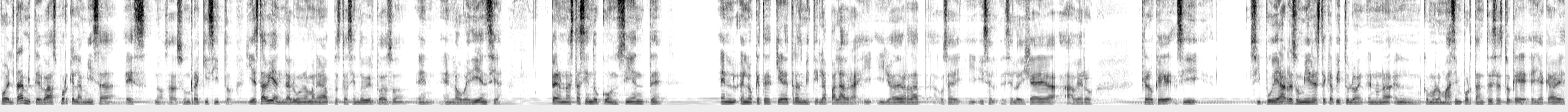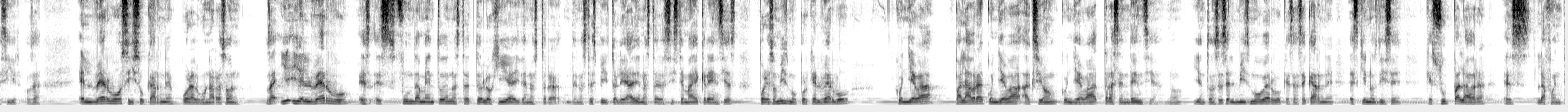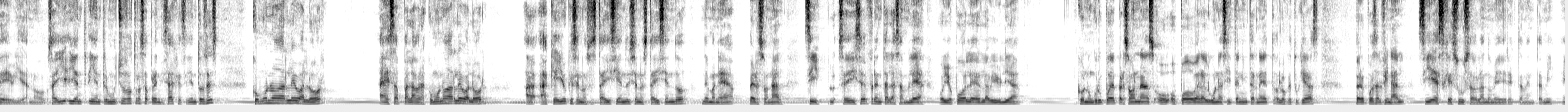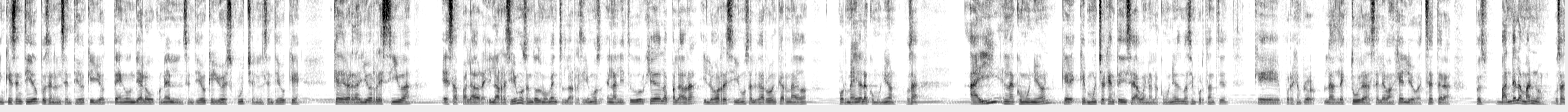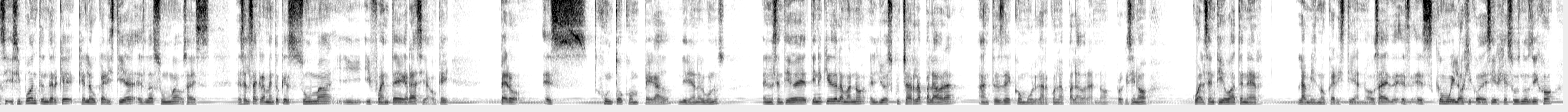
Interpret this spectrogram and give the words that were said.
por el trámite, vas porque la misa es, ¿no? O sea, es un requisito. Y está bien, de alguna manera, pues está siendo virtuoso en, en la obediencia, pero no está siendo consciente en, en, lo que te quiere transmitir la palabra. Y, y yo de verdad, o sea, y, se, se, lo dije a, a, Vero, creo que si, si pudiera resumir este capítulo en, en una, como lo más importante es esto que ella acaba de decir, o sea, el verbo se hizo carne por alguna razón o sea, y, y el verbo es, es, fundamento de nuestra teología y de nuestra, de nuestra espiritualidad y de nuestro sistema de creencias por eso mismo, porque el verbo conlleva palabra, conlleva acción, conlleva trascendencia, ¿no? Y entonces el mismo verbo que se hace carne es quien nos dice que su palabra es la fuente de vida, ¿no? O sea, y, entre, muchos otros aprendizajes. Y entonces, ¿cómo no darle valor a esa palabra? ¿Cómo no darle valor a aquello que se nos está diciendo y se nos está diciendo de manera personal. Sí, se dice frente a la asamblea, o yo puedo leer la Biblia con un grupo de personas, o puedo ver alguna cita en internet, o lo que tú quieras, pero pues al final sí es Jesús hablándome directamente a mí. ¿En qué sentido? Pues en el sentido que yo tenga un diálogo con Él, en el sentido que yo escuche, en el sentido que, que de verdad yo reciba esa palabra. Y la recibimos en dos momentos, la recibimos en la liturgia de la palabra y luego recibimos el verbo encarnado por medio de la comunión. O sea, ahí en la comunión, que, que, mucha gente dice, ah, bueno, la comunión es más importante que, por ejemplo, las lecturas, el evangelio, etcétera, pues van de la mano. O sea, sí, sí puedo entender que, que, la Eucaristía es la suma, o sea, es, es el sacramento que es suma y, fuente de gracia, ok. Pero es junto con pegado, dirían algunos, en el sentido de tiene que ir de la mano el yo escuchar la palabra antes de comulgar con la palabra, ¿no? Porque si no, ¿cuál sentido va a tener la misma Eucaristía, ¿no? O sea, es, es, como ilógico decir, Jesús nos dijo,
